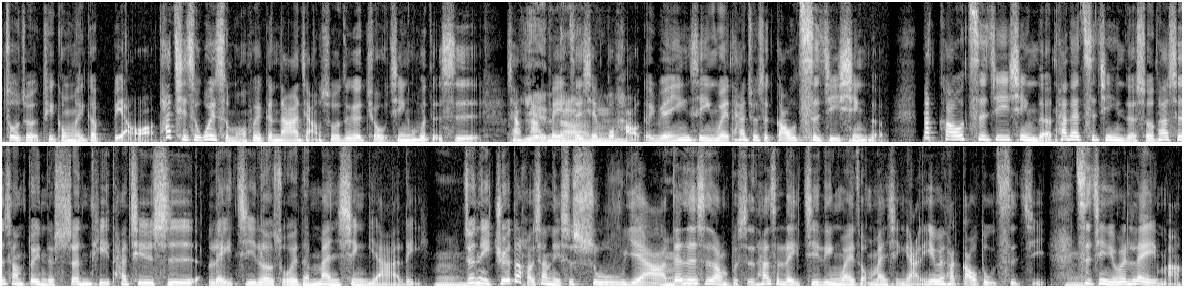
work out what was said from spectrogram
作者提供了一个表啊，他其实为什么会跟大家讲说这个酒精或者是像咖啡这些不好的原因，是因为它就是高刺激性的。那高刺激性的，它在刺激你的时候，它事实上对你的身体，它其实是累积了所谓的慢性压力。嗯，就你觉得好像你是舒压，但是事实上不是，它是累积另外一种慢性压力，因为它高度刺激，刺激你会累嘛，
